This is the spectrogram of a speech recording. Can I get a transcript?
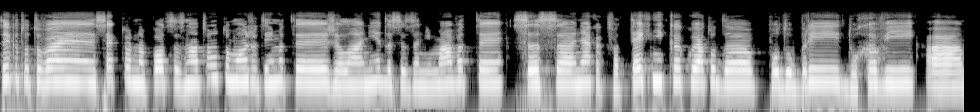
Тъй като това е сектор на подсъзнателното, може да имате желание да се занимавате с а, някаква техника, която да подобри духа ви, а,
